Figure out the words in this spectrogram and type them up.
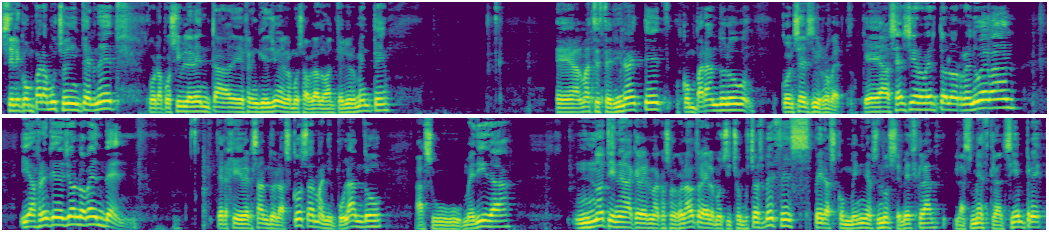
Se le compara mucho en internet por la posible venta de Frankie de Jong, lo hemos hablado anteriormente, eh, al Manchester United, comparándolo con Sergio Roberto. Que a Sergio Roberto lo renuevan y a Frenkie de Jong lo venden. Tergiversando las cosas, manipulando a su medida. No tiene nada que ver una cosa con la otra, ya lo hemos dicho muchas veces. Peras con meninas no se mezclan, las mezclan siempre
